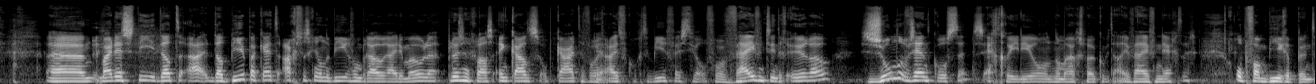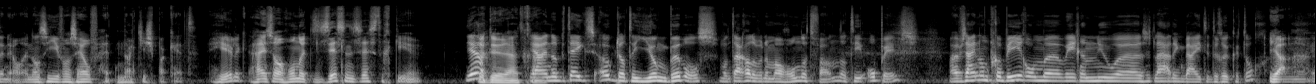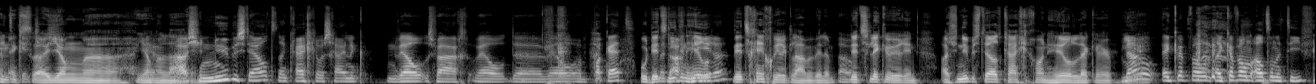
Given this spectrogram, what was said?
Ehm, maar dus die, dat, ah, dat bierpakket, acht verschillende bieren van Brouwerij de Molen... plus een glas en kans op kaarten voor het uitverkochte bierfestival... voor 25 euro, zonder verzendkosten. Is echt een goede deal, want normaal gesproken betaal je 35. Op vanbieren.nl en dan zie je vanzelf het natjespakket. Heerlijk. Hij is al 166 keer Ja. de deur uitgegaan. Ja, en dat betekent dus ook dat de Young Bubbles, want daar hadden we er maar 100 van, dat die op is. Maar we zijn aan het proberen om eh, weer een nieuwe lading bij te drukken, toch? Ja, eh, een extra eh jonge Ja, lading. als je nu bestelt, dan krijg je waarschijnlijk wel zwaar wel, de, wel een pakket. Oeh, dit is niet een heel. bieren. Dit is geen goede reclame, Willem. Oh. Dit slikken we weer in. Als je nu bestelt, krijg je gewoon heel lekker bier. Nou, ik heb, wel, ik heb wel een alternatief.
